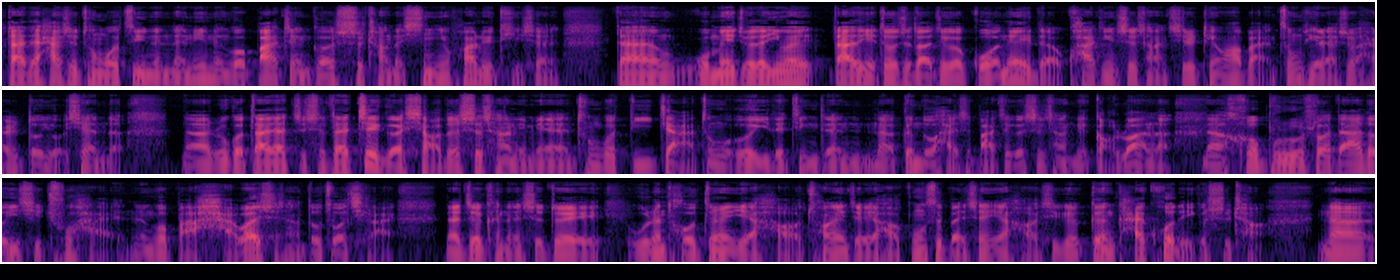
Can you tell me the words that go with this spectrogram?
大家还是通过自己的能。你能够把整个市场的信息化率提升，但我们也觉得，因为大家也都知道，这个国内的跨境市场其实天花板总体来说还是都有限的。那如果大家只是在这个小的市场里面通过低价、通过恶意的竞争，那更多还是把这个市场给搞乱了。那何不如说大家都一起出海，能够把海外市场都做起来？那这可能是对无论投资人也好、创业者也好、公司本身也好，是一个更开阔的一个市场。那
